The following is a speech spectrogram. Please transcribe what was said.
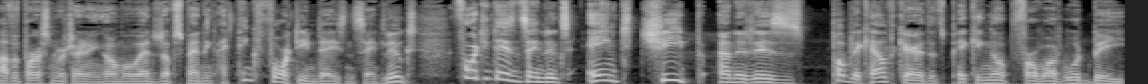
of a person returning home who ended up spending, I think, 14 days in St. Luke's. 14 days in St. Luke's ain't cheap, and it is public health care that's picking up for what would be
